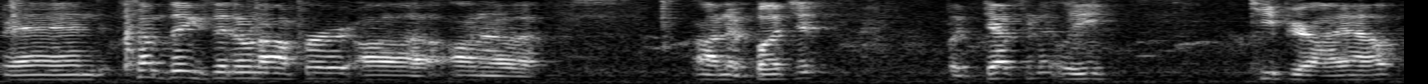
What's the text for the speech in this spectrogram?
and some things they don't offer uh, on a on a budget but definitely keep your eye out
